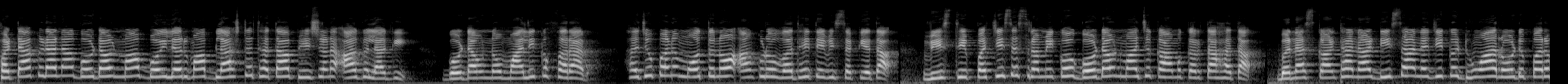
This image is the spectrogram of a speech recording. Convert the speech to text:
ફટાકડાના ગોડાઉનમાં બોઇલરમાં બ્લાસ્ટ થતાં ભીષણ આગ લાગી. ગોડાઉનનો માલિક ફરાર. હજુ પણ મોતનો આંકડો વધે તેવી શક્યતા. વીસથી પચીસ શ્રમિકો ગોડાઉનમાં જ કામ કરતા હતા. બનાસકાંઠાના ડીસા નજીક ઢુઆ રોડ પર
